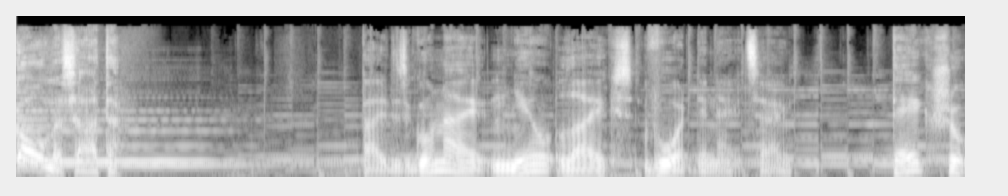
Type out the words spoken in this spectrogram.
Kolnesāta! Paldies Gunai, ņū laiks vordinēcēji. Teikšu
